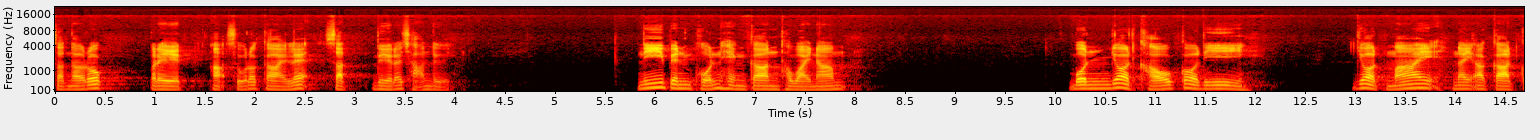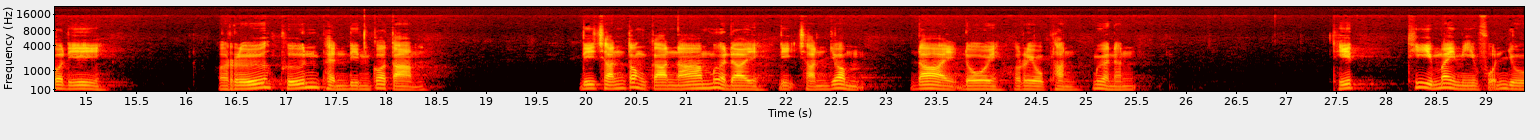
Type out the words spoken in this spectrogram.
สัตว์นรก เปรต อสุรกายและสัตว์เดรัจฉานเลย นี้เป็นผลแห่งการถวายน้ำบนยอดเขาก็ดี ยอดไม้ในอากาศก็ดี หรือพื้นแผ่นดินก็ตาม ดิฉันต้องการน้ำเมื่อใด ดิฉันย่อมได้โดยเร็วพลันเมื่อนั้น ทิศที่ไม่มีฝนอยู่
